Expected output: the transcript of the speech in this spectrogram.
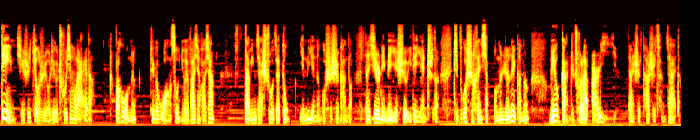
电影其实就是由这个雏形来的，包括我们这个网速，你会发现好像。大兵在说在动，你们也能够实时看到，但其实里面也是有一点延迟的，只不过是很小，我们人类可能没有感知出来而已，但是它是存在的。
